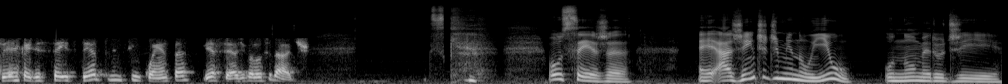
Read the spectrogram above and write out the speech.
cerca de 650 de excesso de velocidade. Ou seja, é, a gente diminuiu o número de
